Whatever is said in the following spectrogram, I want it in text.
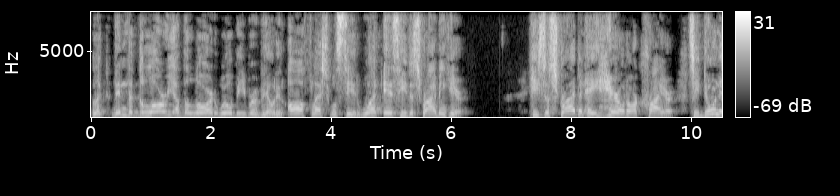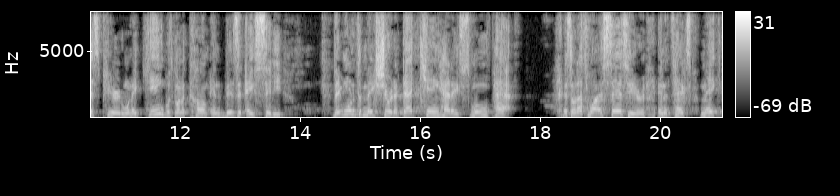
Look, then the glory of the Lord will be revealed and all flesh will see it. What is he describing here? He's describing a herald or a crier. See, during this period, when a king was going to come and visit a city, they wanted to make sure that that king had a smooth path. And so that's why it says here in the text, make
